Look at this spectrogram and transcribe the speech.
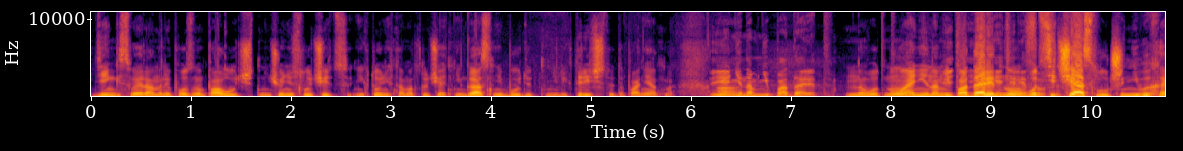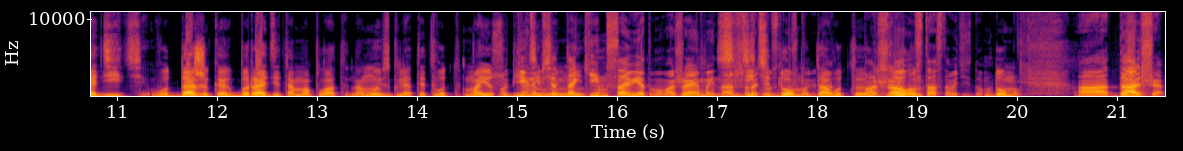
деньги свои рано или поздно получат, ничего не случится. Никто у них там отключать ни газ не будет, ни электричество, это понятно. И а, они нам не подарят подарят. Ну вот, ну они нам эти, не подарят, эти но ресурсы. вот сейчас лучше не выходить. Вот даже как бы ради там оплаты, на мой взгляд, это вот мое вот субъективное делимся мнение. таким советом, уважаемый наш Сидите дома, да, вот. Э, Пожалуйста, слоган, оставайтесь дома. Дома. А, дальше.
